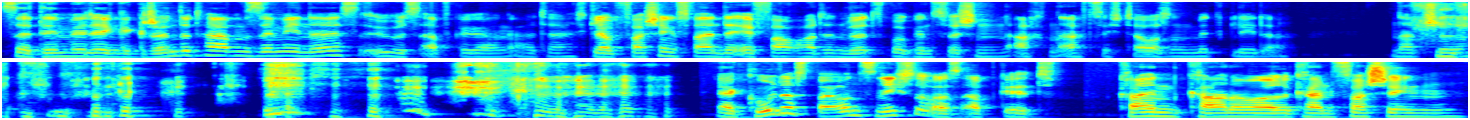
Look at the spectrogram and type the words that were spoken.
Seitdem wir den gegründet haben, Semi, ne, ist übelst abgegangen, Alter. Ich glaube, Faschingsverein der e.V. hat in Würzburg inzwischen 88.000 Mitglieder. Nacho. ja, cool, dass bei uns nicht sowas abgeht. Kein Karneval, kein Fasching,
